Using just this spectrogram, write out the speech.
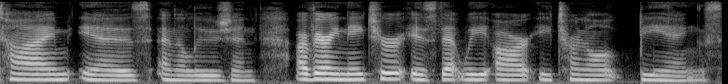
Time is an illusion. Our very nature is that we are eternal beings.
